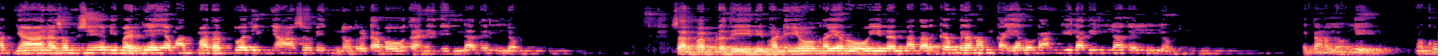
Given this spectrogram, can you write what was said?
അജ്ഞാന സംശയ വിപര്യമാത്മതത്വ ജിജ്ഞാസു വിന്നു ദൃഢബോധനിതില്ല തെല്ലും സർപ്പപ്രതീതി ഭണിയോ കയറോ ഇതെന്ന തർക്കം ഭ്രമം കയറു കാൺകിലതില്ല തെല്ലും വ്യക്താണല്ലോ ഇല്ലേ? നോക്കൂ.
